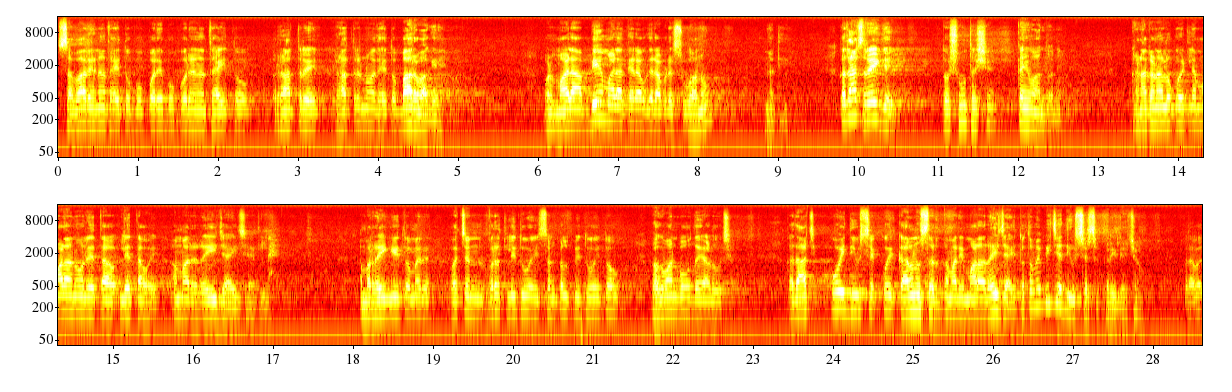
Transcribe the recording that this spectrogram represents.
સવારે ન થાય તો બપોરે બપોરે ન થાય તો રાત્રે રાત્રે ન થાય તો બાર વાગે. પણ માળા બે માળા કર્યા વગર આપણે સુવાનું નથી. કદાચ રહી ગઈ તો શું થશે? કંઈ વાંધો નહીં. ઘણા ઘણા લોકો એટલે માળા ન લેતા લેતા હોય. અમારે રહી જાય છે એટલે. અમારે રહી ગઈ તો અમારે વચન વ્રત લીધું હોય, સંકલ્પ લીધું હોય તો ભગવાન બહુ દયાળુ છે. કદાચ કોઈ દિવસે કોઈ કારણસર તમારી માળા રહી જાય તો તમે બીજે દિવસે કરી લેજો. બરાબર?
